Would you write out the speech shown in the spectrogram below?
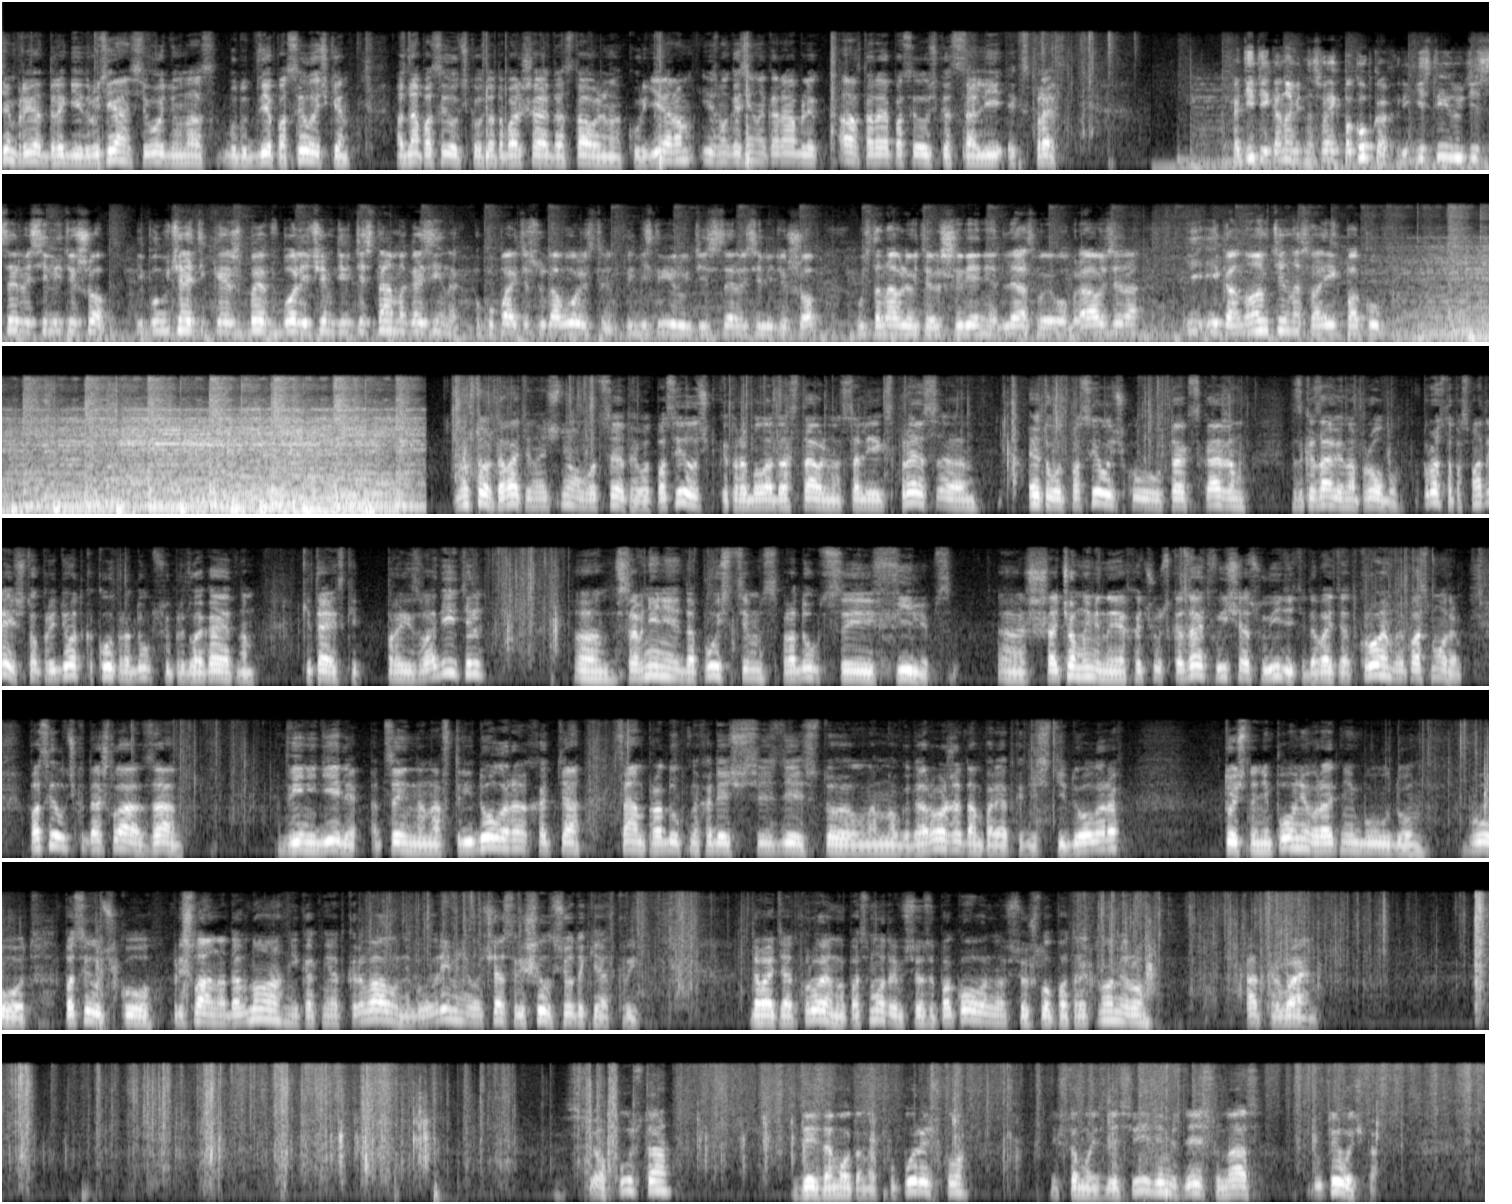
Всем привет, дорогие друзья! Сегодня у нас будут две посылочки. Одна посылочка, вот эта большая, доставлена курьером из магазина Кораблик, а вторая посылочка с AliExpress. Хотите экономить на своих покупках? Регистрируйтесь в сервисе Litishop и получайте кэшбэк в более чем 900 магазинах. Покупайте с удовольствием. Регистрируйтесь в сервисе Litishop, устанавливайте расширение для своего браузера и экономьте на своих покупках. Ну что ж, давайте начнем вот с этой вот посылочки, которая была доставлена с AliExpress. Э, эту вот посылочку, так скажем, заказали на пробу. Просто посмотреть, что придет, какую продукцию предлагает нам китайский производитель. Э, в сравнении, допустим, с продукцией Philips. Э, о чем именно я хочу сказать, вы сейчас увидите. Давайте откроем и посмотрим. Посылочка дошла за две недели оценена на в 3 доллара, хотя сам продукт, находящийся здесь, стоил намного дороже, там порядка 10 долларов. Точно не помню, врать не буду. Вот, посылочку пришла она давно, никак не открывал, не было времени, вот сейчас решил все-таки открыть. Давайте откроем и посмотрим, все запаковано, все шло по трек номеру. Открываем. Все пусто. Здесь замотано в пупырочку. И что мы здесь видим? Здесь у нас бутылочка.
